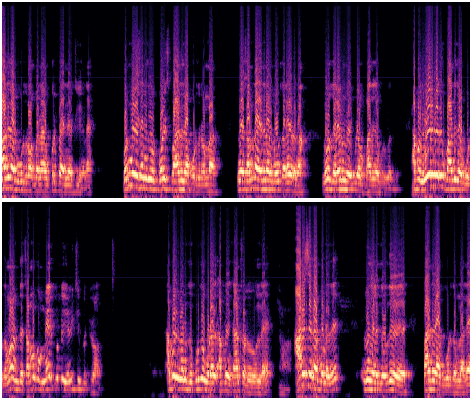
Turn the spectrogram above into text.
பாதுகாப்பு கொடுத்துருவோம் இப்ப நான் குறிப்பா என்ன வச்சுக்கோங்களேன். பொன்முனேசனுக்கு போலீஸ் பாதுகாப்பு கொடுத்துட்டோம்னா இவன் சமுதாயத்துல நூறு தலைவர் இருக்கான். நூறு தலைவருக்கு எப்படி அவன் பாதுகாப்பு கொடுக்கறது? அப்ப நூறு பேருக்கு பாதுகாப்பு கொடுத்தோம்னா இந்த சமூகம் மேற்கொண்டு எழுச்சி பெற்றுரும். அப்போ இவனுக்கு கொடுக்க கூடாது அப்படிங்கிற கான்செப்ட் ஒண்ணு அரசு என்ன பண்ணுது? இவங்களுக்கு வந்து பாதுகாப்பு கொடுத்தோம்னாக்க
